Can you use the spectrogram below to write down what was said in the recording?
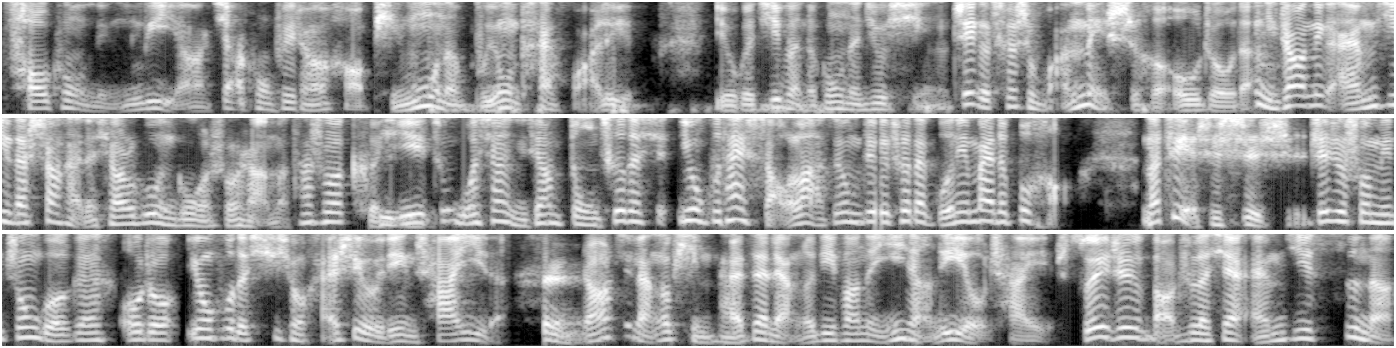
操控凌厉啊，驾控非常好，屏幕呢不用太华丽，有个基本的功能就行。这个车是完美适合欧洲的。你知道那个 MG 在上海的销售顾问跟我说啥吗？他说可惜中国像你这样懂车的用户太少了，所以我们这个车在国内卖的不好。那这也是事实，这就说明中国跟欧洲用户的需求还是有一定差异的。是。然后这两个品牌在两个地方的影响力也有差异，所以这就导致了现在 MG 四呢，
